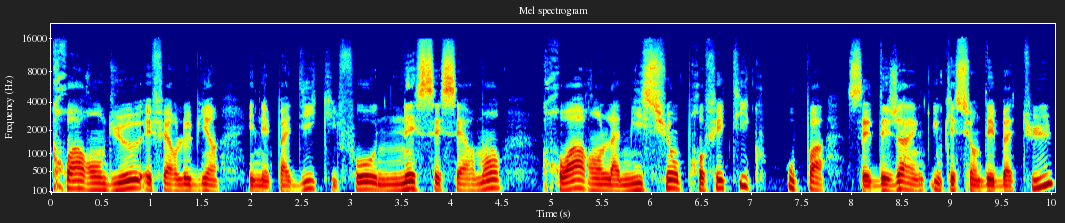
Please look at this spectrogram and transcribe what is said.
croire en Dieu et faire le bien. Il n'est pas dit qu'il faut nécessairement croire en la mission prophétique ou pas. C'est déjà une question débattue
